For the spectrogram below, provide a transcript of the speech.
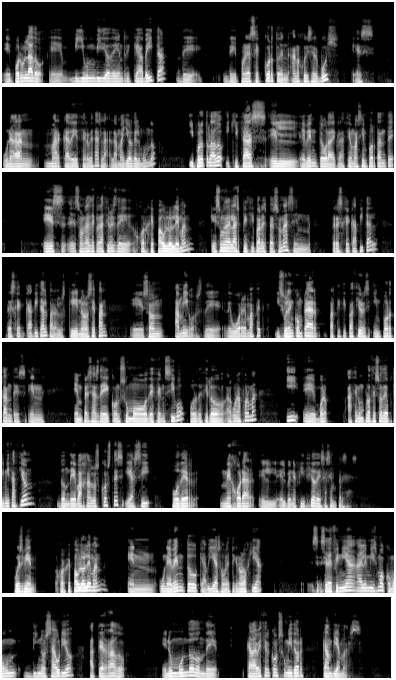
Eh, por un lado, eh, vi un vídeo de Enrique Abeita de, ponerse corto en Anheuser-Busch, que es una gran marca de cervezas, la, mayor del mundo. Y por otro lado, y quizás el evento o la declaración más importante, es, eh, son las declaraciones de Jorge Paulo Lehmann, que es una de las principales personas en 3G Capital. 3G Capital, para los que no lo sepan, eh, son amigos de, Warren Buffett y suelen comprar participaciones importantes en, empresas de consumo defensivo, por decirlo de alguna forma, y eh, bueno, hacen un proceso de optimización donde bajan los costes y así poder mejorar el, el beneficio de esas empresas. Pues bien, Jorge Paulo Lehmann, en un evento que había sobre tecnología, se definía a él mismo como un dinosaurio aterrado en un mundo donde cada vez el consumidor cambia más.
